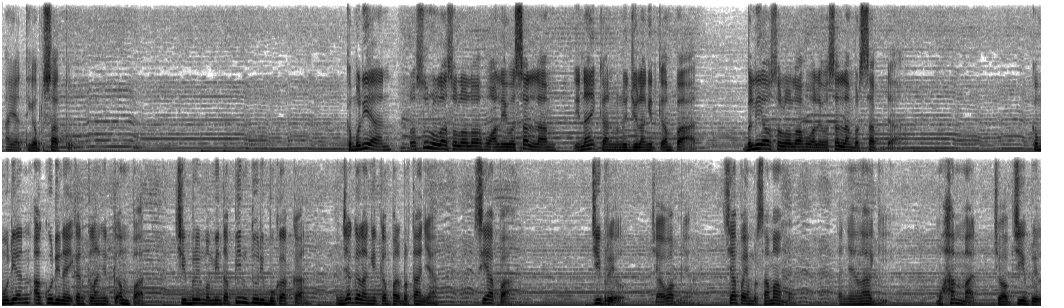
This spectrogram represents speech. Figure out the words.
ayat 31 Kemudian Rasulullah Shallallahu Alaihi Wasallam dinaikkan menuju langit keempat. Beliau Shallallahu Alaihi Wasallam bersabda, Kemudian aku dinaikkan ke langit keempat. Jibril meminta pintu dibukakan. Penjaga langit keempat bertanya, Siapa? Jibril, jawabnya. Siapa yang bersamamu? Tanya lagi. Muhammad, jawab Jibril.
